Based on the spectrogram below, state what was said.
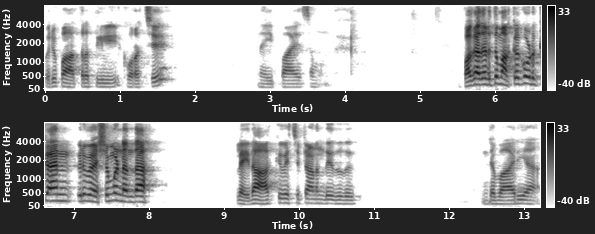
ഒരു പാത്രത്തിൽ കുറച്ച് നെയ്പായസമുണ്ട്. അപ്പൊ അതെടുത്ത് മക്കൾക്ക് കൊടുക്കാൻ ഒരു വിഷമുണ്ട് എന്താ? അല്ലെ ഇത് ആക്കി വെച്ചിട്ടാണ് എന്ത് ചെയ്തത്? എന്റെ ഭാര്യ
